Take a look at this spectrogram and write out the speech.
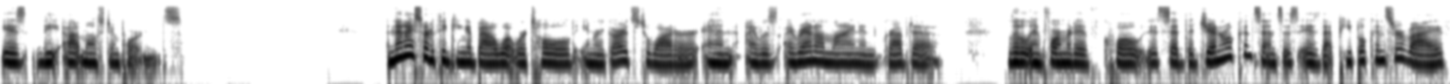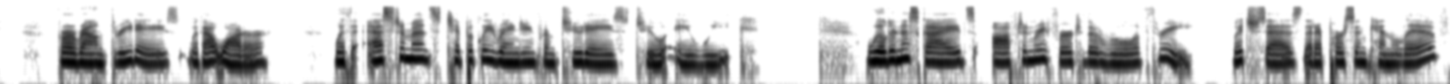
is the utmost importance. And then I started thinking about what we're told in regards to water. And I was, I ran online and grabbed a little informative quote. It said the general consensus is that people can survive for around three days without water, with estimates typically ranging from two days to a week. Wilderness guides often refer to the rule of three, which says that a person can live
